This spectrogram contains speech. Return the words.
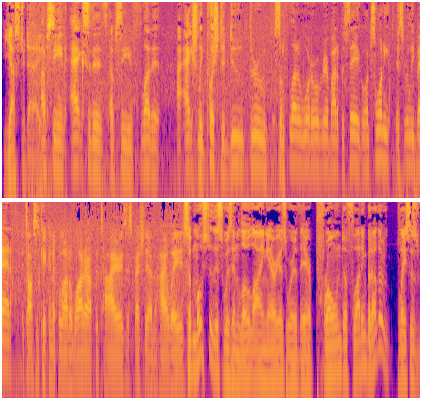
yesterday. I've seen accidents. I've seen flooded. I actually pushed a dude through some flooded water over there by the Passaic on 20. It's really bad. It's also kicking up a lot of water off the tires, especially on the highways. So most of this was in low-lying areas where they're prone to flooding, but other places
